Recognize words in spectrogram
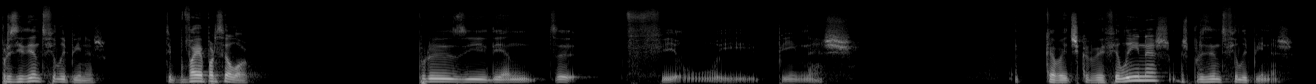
Presidente de Filipinas. Tipo, vai aparecer logo. Presidente Filipinas. Acabei de escrever Filinas, mas presidente de Filipinas.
